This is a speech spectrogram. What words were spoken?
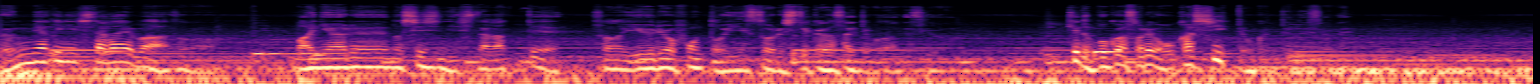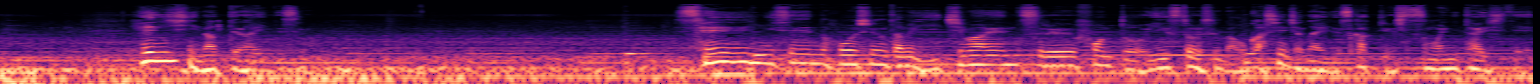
文脈に従えばそのマニュアルの指示に従ってその有料フォントをインストールしてくださいってことなんですけど。けど僕はそれがおかしいって送ってんですよね。返事になってないんですよ。1000円2000円の報酬のために1万円するフォントをインストールするのはおかしいんじゃないですかっていう質問に対して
